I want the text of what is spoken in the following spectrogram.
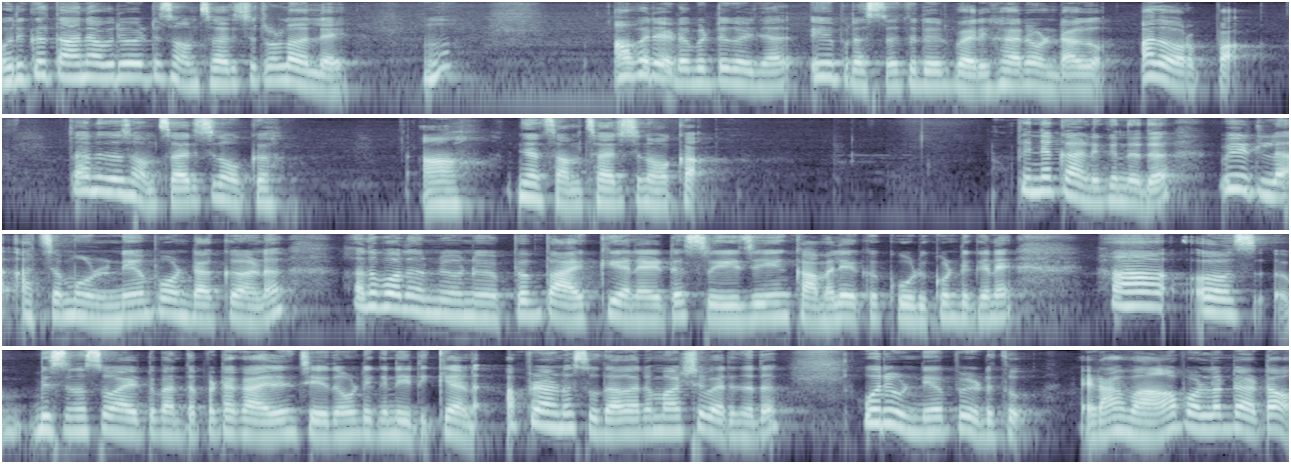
ഒരിക്കൽ താൻ അവരുമായിട്ട് സംസാരിച്ചിട്ടുള്ളതല്ലേ? അവരിടപെട്ട് കഴിഞ്ഞാൽ ഈ പ്രശ്നത്തിന് ഒരു പരിഹാരം ഉണ്ടാകും. അത് ഉറപ്പാണ് താനത് സംസാരിച്ച് നോക്ക്. ആ ഞാൻ സംസാരിച്ച് നോക്കാം. പിന്നെ കാണിക്കുന്നത് വീട്ടിൽ അച്ഛമ്മ ഉണ്ണിയപ്പം ഉണ്ടാക്കുകയാണ്. അതുപോലെ തന്നെ ഉണ്ണിയപ്പം പാക്ക് ചെയ്യാനായിട്ട് ശ്രീജയും കമലയൊക്കെ കൂടിക്കൊണ്ടിങ്ങനെ ആ ബിസിനസ്സുമായിട്ട് ബന്ധപ്പെട്ട കാര്യം ചെയ്തുകൊണ്ട് ഇങ്ങനെ ഇരിക്കുകയാണ്. അപ്പോഴാണ് സുധാകരൻ മാഷി വരുന്നത്. ഒരു ഉണ്ണിയപ്പം എടുത്തു. എടാ വാ പൊള്ളണ്ട കേട്ടോ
